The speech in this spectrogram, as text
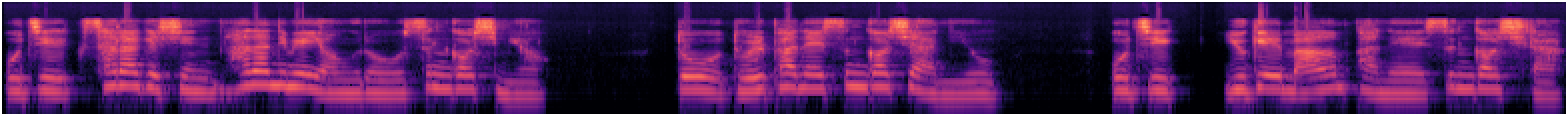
오직 살아계신 하나님의 영으로 쓴 것이며 또 돌판에 쓴 것이 아니요 오직 육의 마음판에 쓴 것이라.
